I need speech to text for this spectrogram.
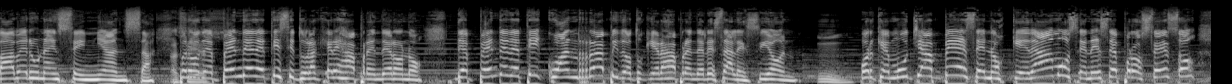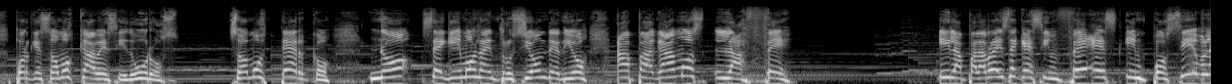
va a haber una enseñanza. Así Pero es. depende de ti si tú la quieres aprender o no. Depende de ti cuán rápido tú quieras aprender esa lección. Mm. Porque muchas veces nos quedamos en ese proceso porque somos cabeciduros. Somos tercos. No seguimos la instrucción de Dios. Apagamos la fe. Y la palabra dice que sin fe es imposible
